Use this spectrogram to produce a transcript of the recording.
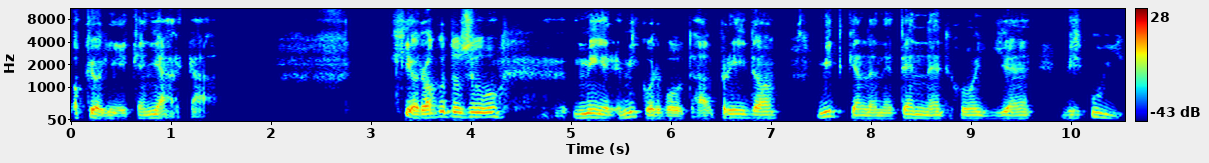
a környéken járkál. Ki a ragadozó, miért, mikor voltál préda, mit kellene tenned, hogy úgy,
